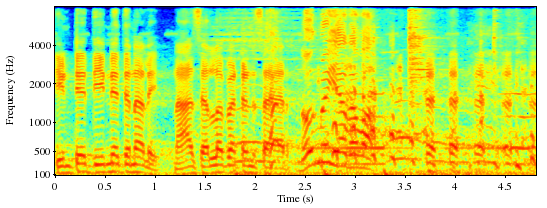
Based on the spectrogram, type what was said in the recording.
తింటే దీన్నే తినాలి. నా సెల్లో పెట్టండి సార్.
